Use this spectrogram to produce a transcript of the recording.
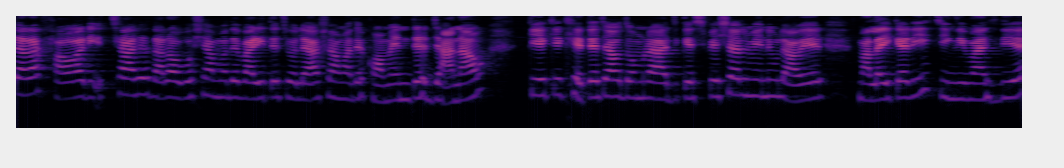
যারা খাওয়ার ইচ্ছা আছে তারা অবশ্যই আমাদের বাড়িতে চলে আসো আমাদের কমেন্টে জানাও। কে কে খেতে চাও তোমরা? আজকে স্পেশাল মেনু লাউয়ের মালাইকারি চিংড়ি মাছ দিয়ে।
